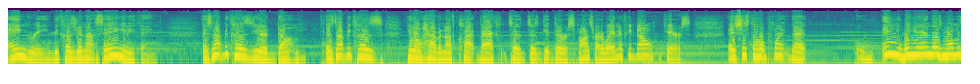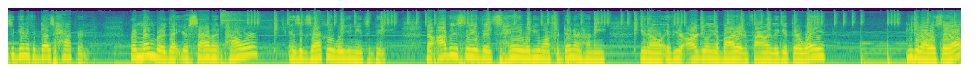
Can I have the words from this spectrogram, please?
angry because you're not saying anything it's not because you're dumb it's not because you don't have enough clap back to, to get their response right away. And if you don't, who cares? It's just the whole point that in, when you're in those moments again, if it does happen, remember that your silent power is exactly where you need to be. Now, obviously, if it's, hey, what do you want for dinner, honey? You know, if you're arguing about it and finally they get their way, you could always say, oh,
